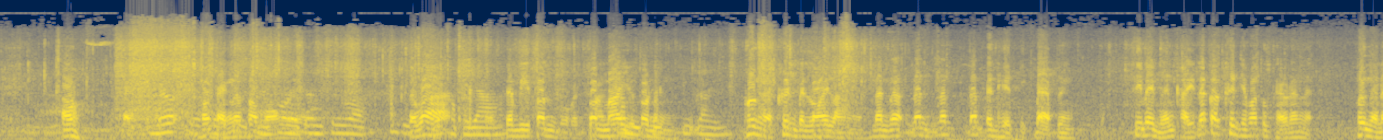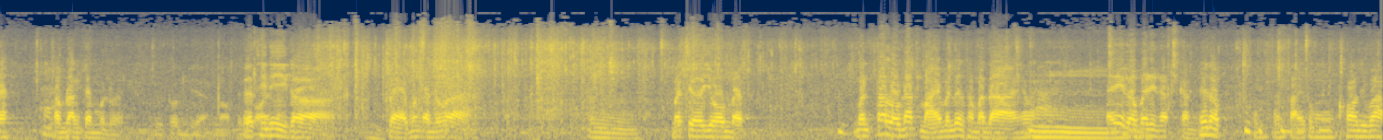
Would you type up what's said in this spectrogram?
ญ เอาเขาแต่งแล้วเข้ามองเลยแต่ว่าจะมีต้นต้นไม้อยู่ต้นหนึ่งพึ่งอะขึ้นเป็นร้อยลังนั่นก็นั่นนั่นนั่นเป็นเหตุอีกแบบหนึ่งที่ไม่เหมือนใครแล้วก็ขึ้นเฉพาะตรงแถวนั้นแหละพึ่งอะนะกำลังเต็มหมดเลย อยู่ต้นเดียวรอบเป็นแล้วที่นี่ก็แปลกเหมือนกันว่า อืมมาเจอโยมแบบ มันถ้าเรานัดหมายมันเรื่องธรรมดาใช่ไหมไอ้นี่เราไม่ได้นัดกันเฮ้ยแต่ผมสงสัยตรงข้อที่ว่า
